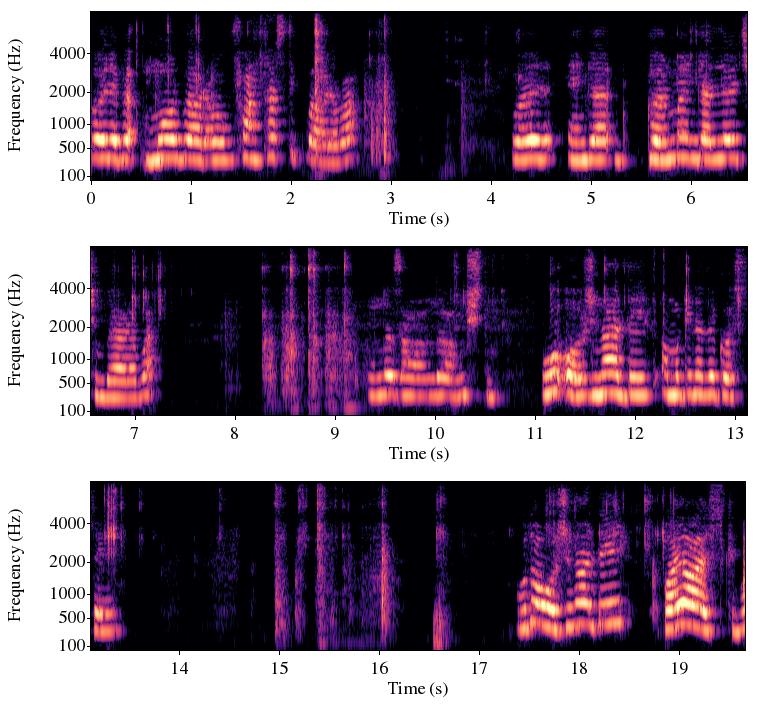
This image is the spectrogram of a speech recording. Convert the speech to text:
Böyle bir mor bir araba. Bu fantastik bir araba. Böyle engel, görme engelliler için bir araba. Bunu da zamanında almıştım. Bu orijinal değil ama yine de göstereyim. Bu da orijinal değil. Bayağı eski bu.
